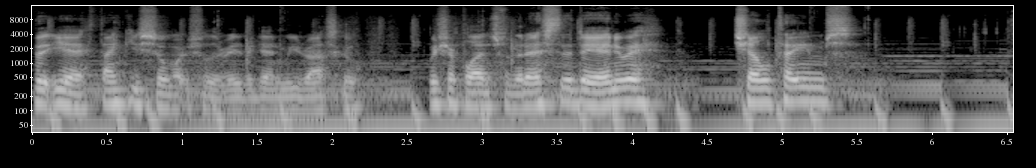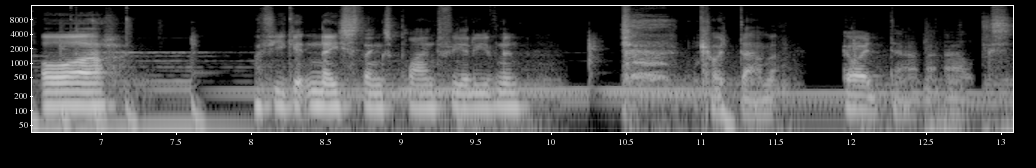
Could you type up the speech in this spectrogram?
But yeah, thank you so much for the raid again, wee rascal. What's your plans for the rest of the day anyway? Chill times? Or if you get nice things planned for your evening? God damn it. God damn it, Alex.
